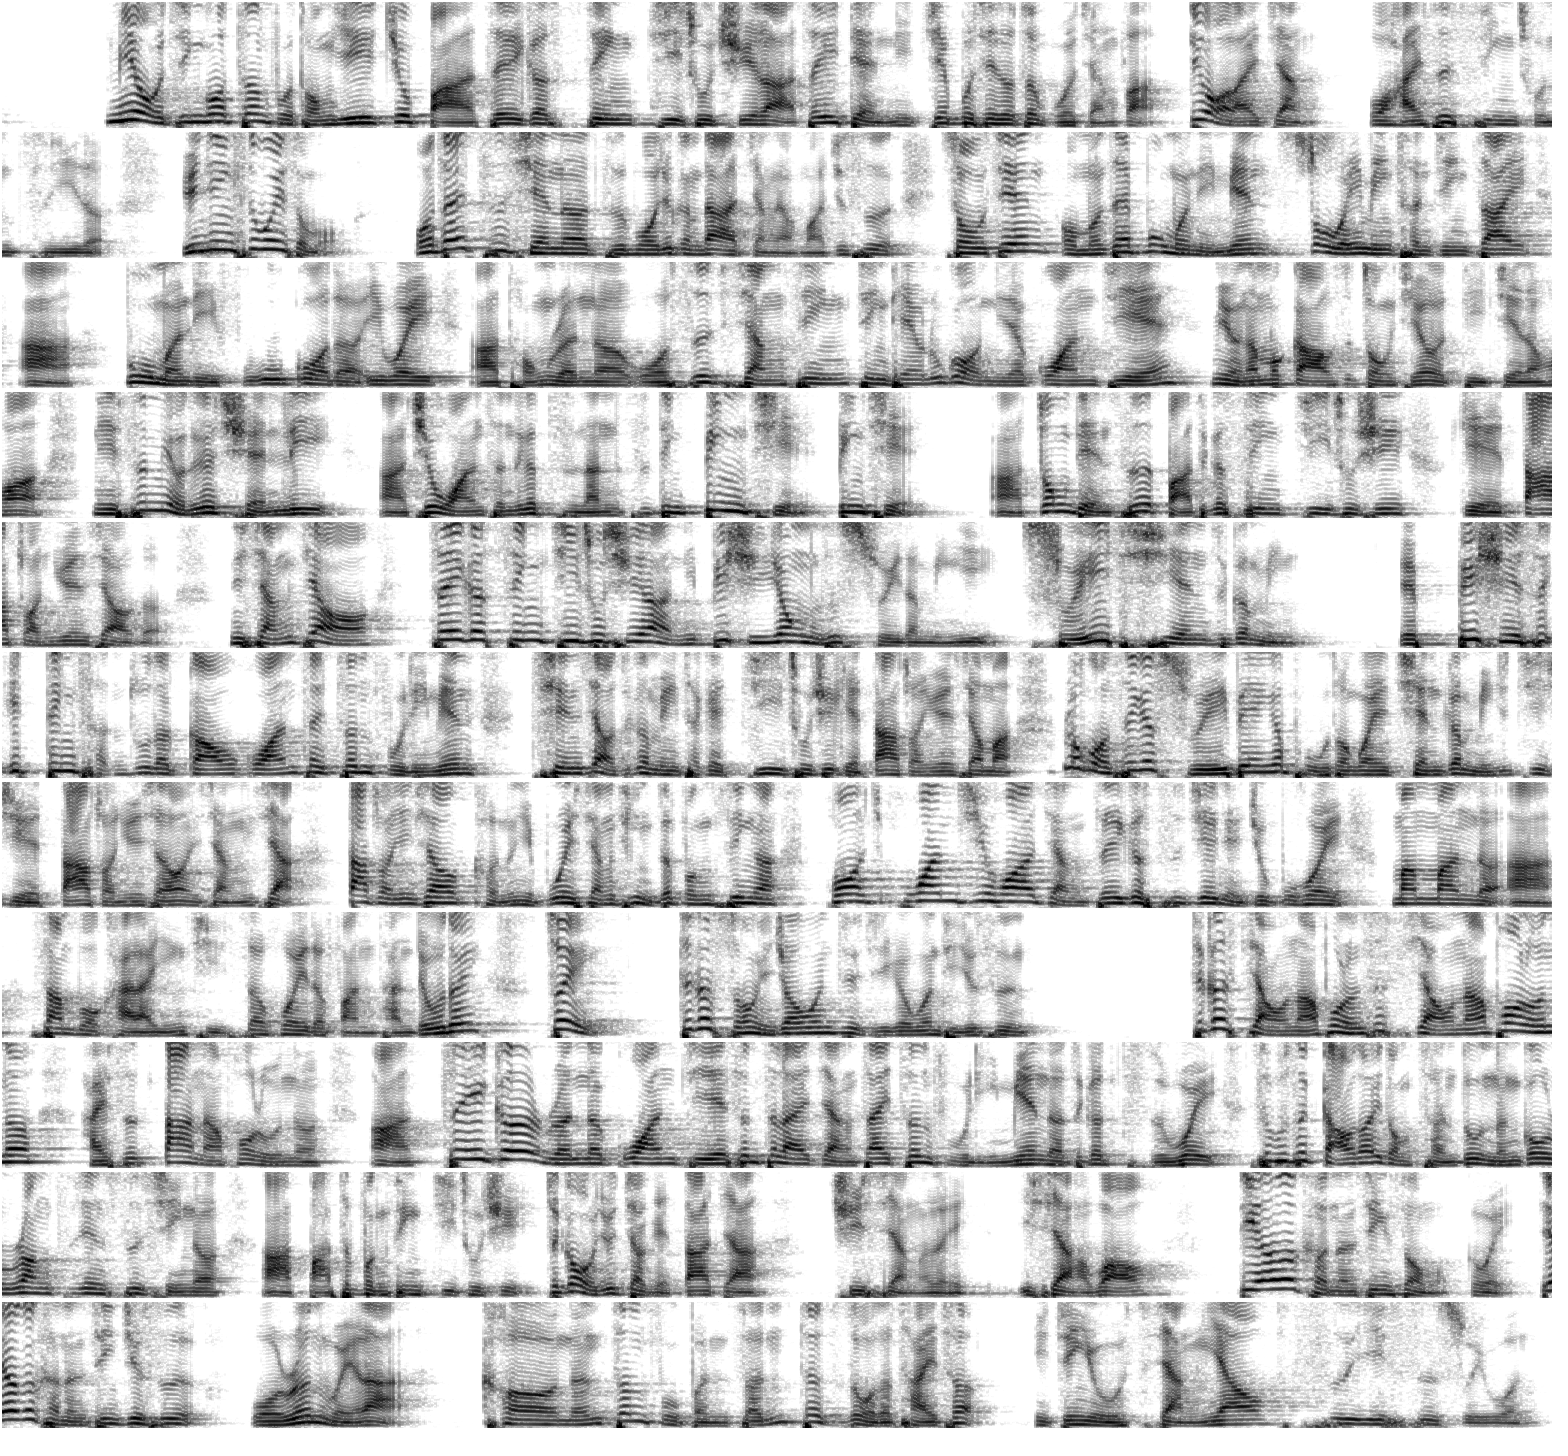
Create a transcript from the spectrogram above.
没有经过政府同意就把这个信寄出去了，这一点你接不接受政府的讲法？对我来讲，我还是心存质疑的。原因是为什么？我在之前呢直播就跟大家讲了嘛，就是首先我们在部门里面作为一名曾经在啊部门里服务过的一位啊同仁呢，我是相信今天如果你的关节没有那么高，是中阶或低阶的话，你是没有这个权利啊去完成这个指南的制定，并且并且啊重点是把这个信寄出去给大专院校的。你想一下哦，这个信寄出去了，你必须用的是谁的名义？谁签这个名？也必须是一定程度的高官在政府里面签下这个名，才可以寄出去给大专院校吗？如果是一个随便一个普通官员签个名就寄给大专院校，你想一下，大专院校可能也不会相信你这封信啊。换换句话讲，这个事件也就不会慢慢的啊散播开来，引起社会的反弹，对不对？所以这个时候你就要问自己一个问题，就是。这个小拿破仑是小拿破仑呢，还是大拿破仑呢？啊，这个人的官阶，甚至来讲，在政府里面的这个职位，是不是高到一种程度，能够让这件事情呢？啊，把这封信寄出去？这个我就交给大家去想了一下，好不好？第二个可能性是什么？各位，第二个可能性就是，我认为啦，可能政府本身，这只是我的猜测，已经有想要试一试水温。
